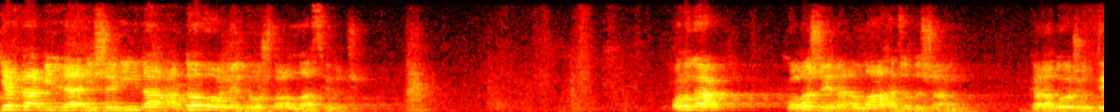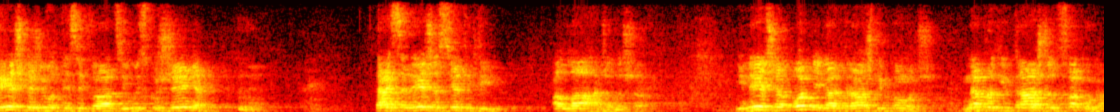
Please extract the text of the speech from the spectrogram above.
kefa billahi šehida, a dovoljno je to što Allah svjedoči. Onoga ko laže na Allaha Đalešanu, kada dođe u teške životne situacije, u iskušenja, taj se neće sjetiti Allaha Đalešana. I neće od njega tražiti pomoć. Naprotiv, tražiti od svakoga.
